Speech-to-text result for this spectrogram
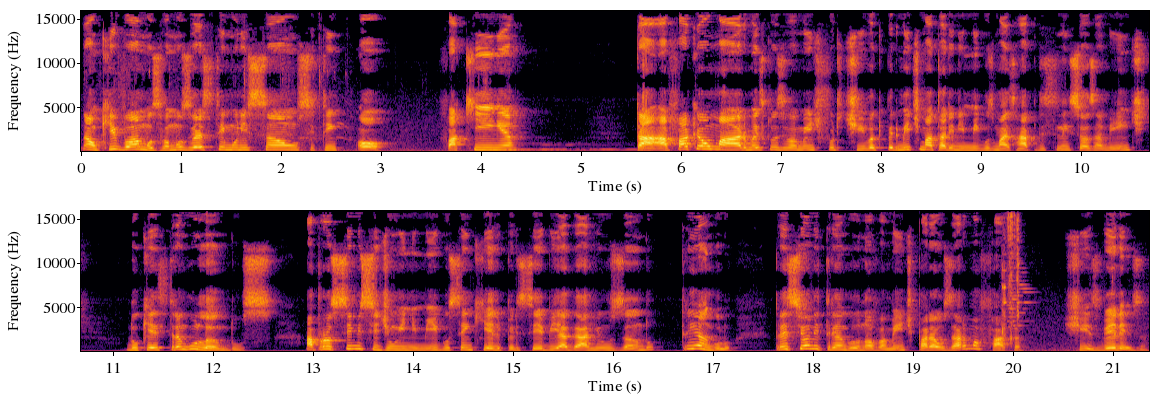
Não, que vamos. Vamos ver se tem munição, se tem... Ó, faquinha. Tá, a faca é uma arma exclusivamente furtiva que permite matar inimigos mais rápido e silenciosamente do que estrangulando-os. Aproxime-se de um inimigo sem que ele perceba e agarre usando triângulo. Pressione triângulo novamente para usar uma faca. X, beleza.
